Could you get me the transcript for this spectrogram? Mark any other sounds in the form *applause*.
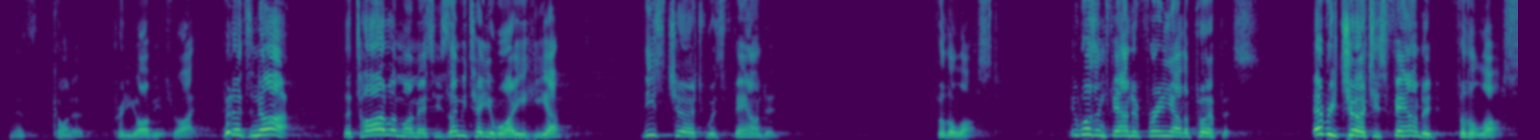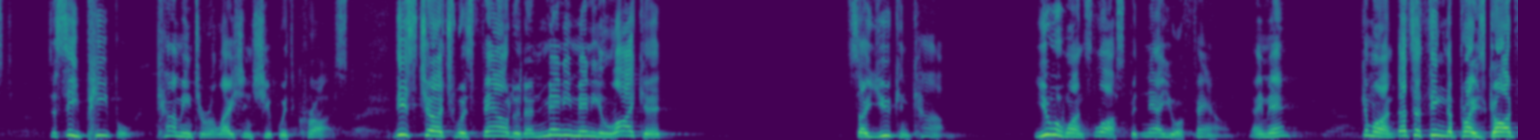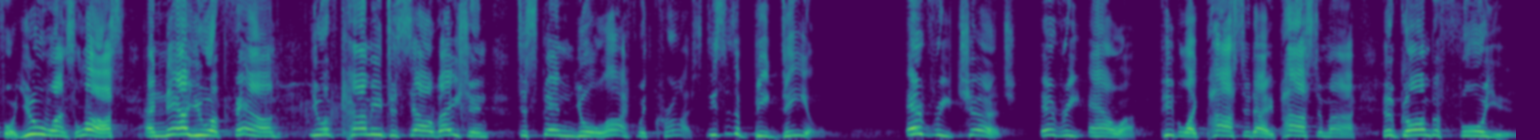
And that's kind of pretty obvious, right? But it's not. The title of my message is Let Me Tell You Why You're Here. This church was founded for the lost, it wasn't founded for any other purpose. Every church is founded for the lost, to see people come into relationship with Christ. This church was founded, and many, many like it, so you can come. You were once lost, but now you are found. Amen? Come on, that's a thing to praise God for. You were once lost, and now you are found. You have come into salvation to spend your life with Christ. This is a big deal. Every church, every hour, people like Pastor Dave, Pastor Mark, who have gone before you,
